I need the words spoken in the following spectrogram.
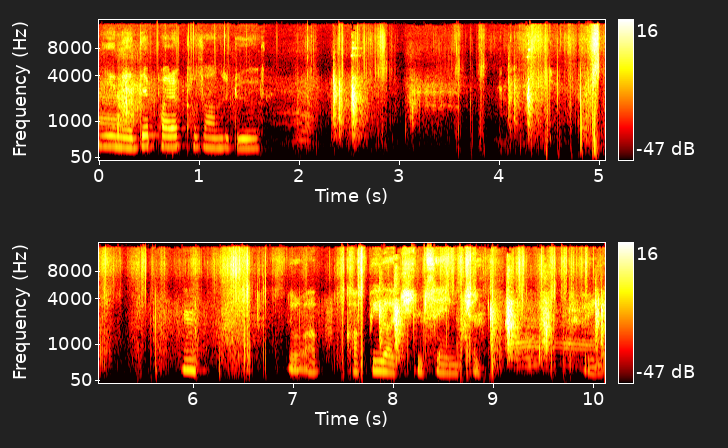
yine de para kazandırıyor. Hı. Dur abi, kapıyı açayım senin için. Şöyle.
